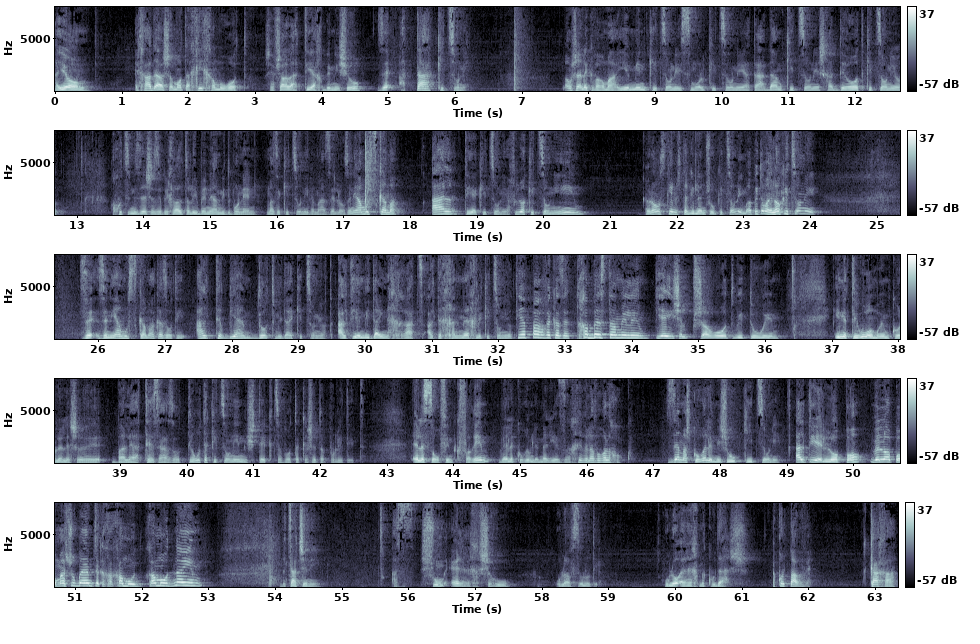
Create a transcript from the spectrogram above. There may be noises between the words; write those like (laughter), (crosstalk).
היום, אחד ההאשמות הכי חמורות שאפשר להטיח במישהו, זה אתה קיצוני. לא משנה כבר מה, ימין קיצוני, שמאל קיצוני, אתה אדם קיצוני, יש לך דעות קיצוניות. חוץ מזה שזה בכלל תלוי בעיני המתבונן, מה זה קיצוני ומה זה לא. זה נהיה מוסכמה. אל תהיה קיצוני. אפילו הקיצוניים, הם לא מסכימים שתגיד להם שהוא קיצוני. מה פתאום, אני לא קיצוני. זה, זה נהיה מוסכמה כזאת, אל תביע עמדות מדי קיצוניות, אל תהיה מדי נחרץ, אל תחנך לקיצוניות, תהיה פרווה כזה, תכבס את המילים, תהיה איש של פשרות, ויתורים. הנה תראו, אומרים כל אלה שבעלי התזה הזאת, תראו את הקיצונים משתי קצוות הקשת הפוליטית. אלה שורפים כפרים, ואלה קוראים למרי אזרחי ולעבור על החוק. זה מה שקורה למישהו קיצוני. אל תהיה לא פה ולא פה, משהו באמצע ככה חמוד, חמוד, נעים. מצד שני, אז שום ערך שהוא, הוא לא אבסולוטי. הוא לא ערך מקודש. הכל פרווה. ככה,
